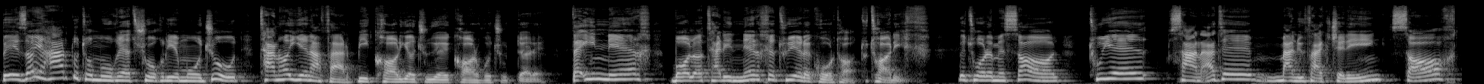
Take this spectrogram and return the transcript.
به ازای هر دو تا موقعیت شغلی موجود تنها یه نفر بیکار یا جویای کار وجود داره و این نرخ بالاترین نرخ توی رکوردها تو تاریخ. به طور مثال توی صنعت منوفکچرینگ ساخت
